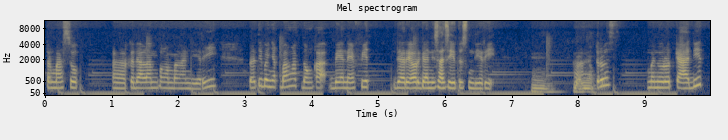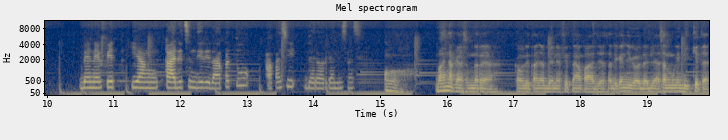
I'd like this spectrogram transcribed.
termasuk uh, ke dalam pengembangan diri, berarti banyak banget dong Kak benefit dari organisasi itu sendiri. Hmm, banyak. Nah, terus menurut Kak Adit, benefit yang Kak Adit sendiri dapat tuh apa sih dari organisasi? Oh, banyak ya sebenarnya. Kalau ditanya benefitnya apa aja, tadi kan juga udah jelasan mungkin dikit ya.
